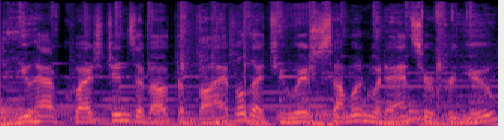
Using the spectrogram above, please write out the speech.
Do you have questions about the Bible that you wish someone would answer for you?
